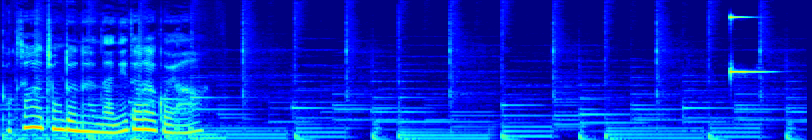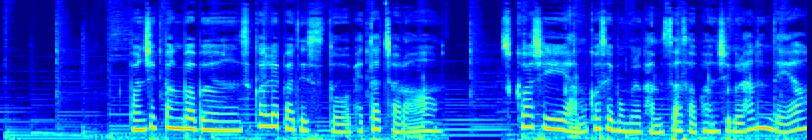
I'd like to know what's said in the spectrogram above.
걱정할 정도는 아니더라고요. 번식 방법은 스칼렛 바디스도 베타처럼 수컷이 암컷의 몸을 감싸서 번식을 하는데요.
